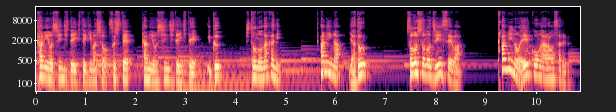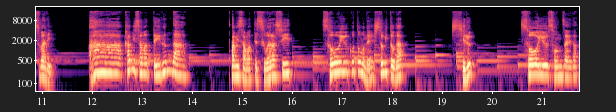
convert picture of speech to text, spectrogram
神を信じて生きていきましょう。そして神を信じて生きていく人の中に神が宿る。その人の人生は神の栄光が表される。つまり、ああ、神様っているんだ。神様って素晴らしい。そういうことをね、人々が知る。そういう存在だ。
